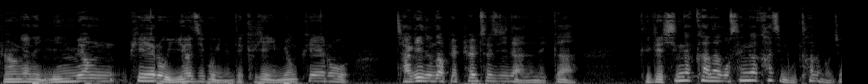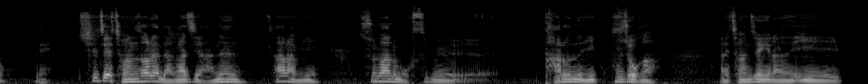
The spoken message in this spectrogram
결국에는 인명 피해로 이어지고 있는데 그게 인명 피해로 자기 눈앞에 펼쳐지지 않으니까 그게 심각하다고 생각하지 못하는 거죠. 네. 실제 전선에 나가지 않은 사람이 수많은 목숨을 다루는 이 구조가 전쟁이라는 이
